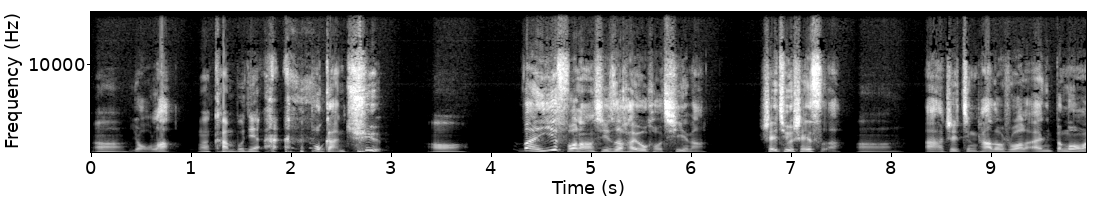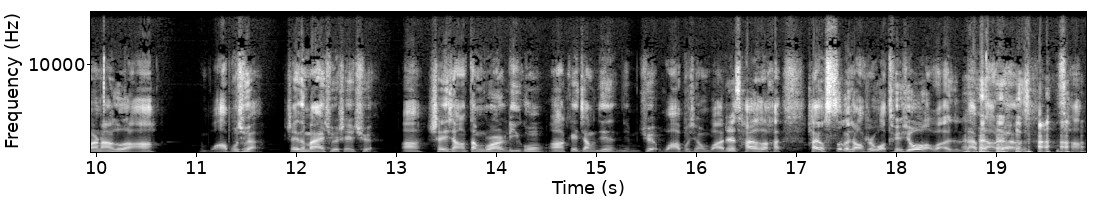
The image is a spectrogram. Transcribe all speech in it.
啊，有了，那看不见。不敢去。哦，万一弗朗西斯还有口气呢？谁去谁死哦，啊！这警察都说了，哎，你甭跟我玩那个啊，我不去，谁他妈爱去谁去啊！谁想当官立功啊，给奖金你们去，我不行，我这才还还有四个小时，我退休了，我来不了这个，操！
